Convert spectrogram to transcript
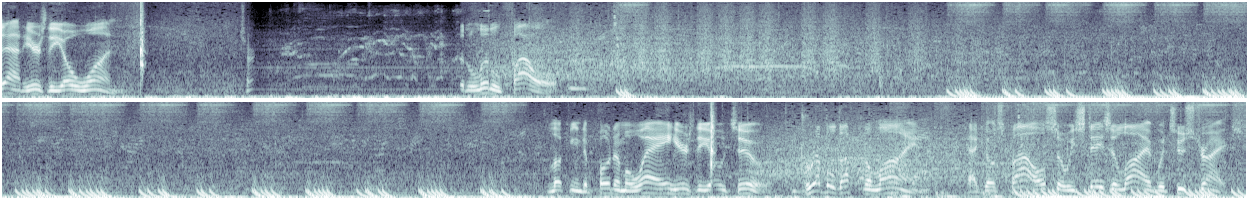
Set. Here's the 0-1. Turn- a little foul. Looking to put him away. Here's the 0-2. Dribbled up the line. That goes foul, so he stays alive with two strikes.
